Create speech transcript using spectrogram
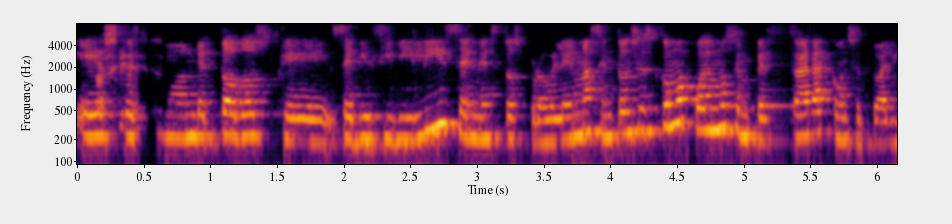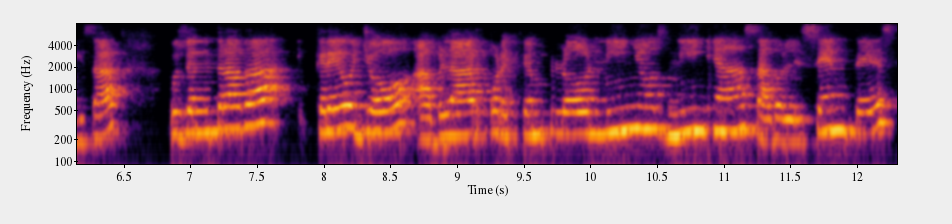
es cuestión de todos que se visibilicen estos problemas. Entonces, ¿cómo podemos empezar a conceptualizar? Pues de entrada, creo yo, hablar, por ejemplo, niños, niñas, adolescentes,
